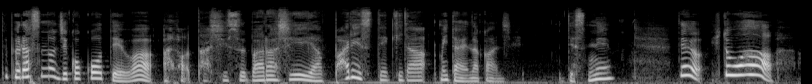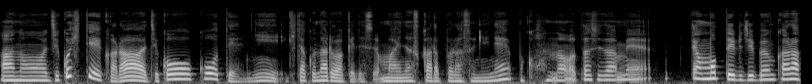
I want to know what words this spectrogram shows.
で、プラスの自己肯定は、あ、私素晴らしい、やっぱり素敵だ、みたいな感じですね。で、人は、あの、自己否定から自己肯定に行きたくなるわけですよ。マイナスからプラスにね。こんな私ダメって思っている自分から、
